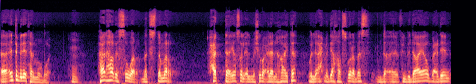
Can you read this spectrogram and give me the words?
آه، أنت بديت هالموضوع. هل هذه الصور بتستمر حتى يصل المشروع إلى نهايته ولا أحمد ياخذ صورة بس بدا- في البداية وبعدين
